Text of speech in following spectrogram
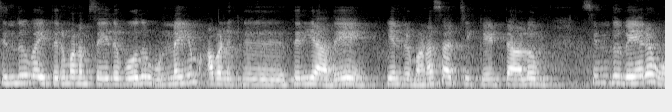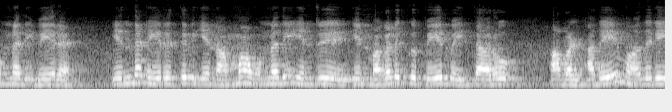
சிந்துவை திருமணம் செய்தபோது உன்னையும் அவளுக்கு தெரியாதே என்று மனசாட்சி கேட்டாலும் சிந்து வேற உன்னதி வேற. எந்த நேரத்தில் என் அம்மா உன்னதி என்று என் மகளுக்கு பேர் வைத்தாரோ அவள் அதே மாதிரி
